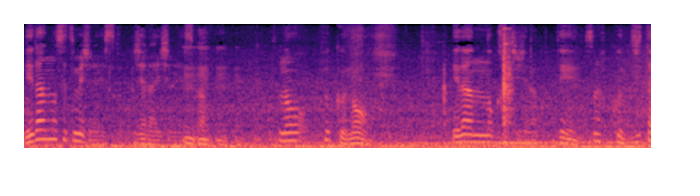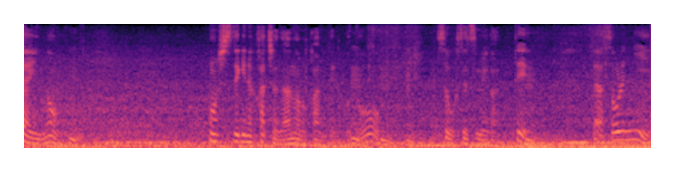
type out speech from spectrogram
値段の説明じゃないですか。じゃないじゃないですか、その服の値段の価値じゃなくて、うん。その服自体の本質的な価値は何なのかみたいなことをすごく説明があって、うんだからそれに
